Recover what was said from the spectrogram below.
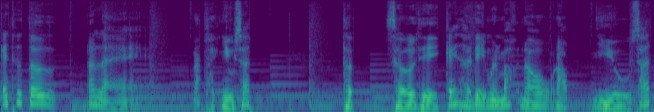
Cái thứ tư, đó là đọc thật nhiều sách. Thực sự thì cái thời điểm mình bắt đầu đọc nhiều sách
